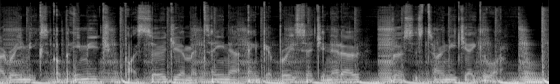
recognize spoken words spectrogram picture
My remix of Image by Sergio Mattina and Gabriele Ginetto versus Tony Jaguar.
